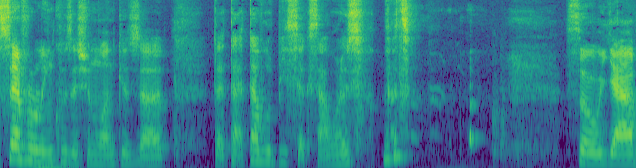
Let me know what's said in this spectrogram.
several Inquisition one because uh, that that that would be six hours. So yeah,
